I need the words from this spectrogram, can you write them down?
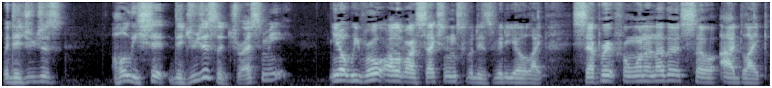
Wait, did you just... Holy shit, did you just address me? You know, we wrote all of our sections for this video, like, separate from one another, so I'd, like...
